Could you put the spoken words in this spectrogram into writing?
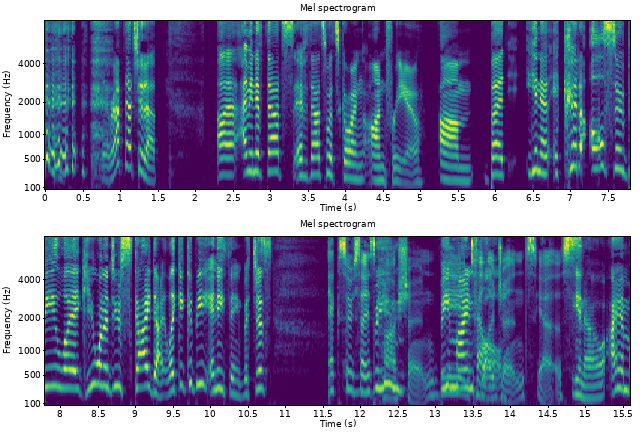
yeah, wrap that shit up. Uh, I mean, if that's if that's what's going on for you, um, but you know, it could also be like you want to do skydive. Like it could be anything, but just Exercise Be- caution. be mindful. Intelligence. Yes. you know, I am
